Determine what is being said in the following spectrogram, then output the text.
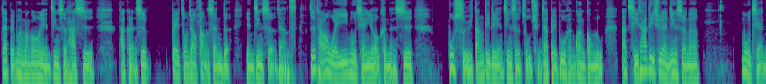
在北部横贯公路的眼镜蛇，它是它可能是被宗教放生的眼镜蛇这样子。这是台湾唯一目前有可能是不属于当地的眼镜蛇族群，在北部横贯公路。那其他地区的眼镜蛇呢？目前。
